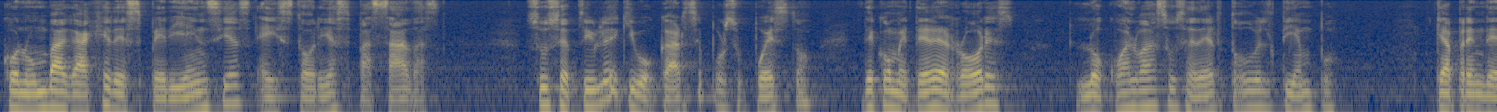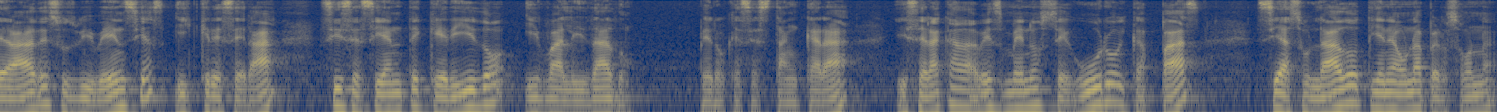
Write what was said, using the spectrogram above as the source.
con un bagaje de experiencias e historias pasadas, susceptible de equivocarse, por supuesto, de cometer errores, lo cual va a suceder todo el tiempo, que aprenderá de sus vivencias y crecerá si se siente querido y validado, pero que se estancará y será cada vez menos seguro y capaz si a su lado tiene a una persona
